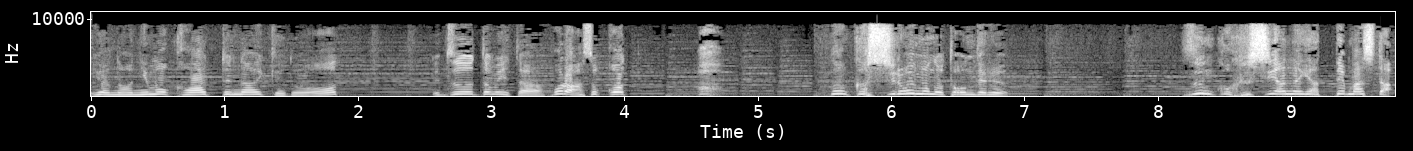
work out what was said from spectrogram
いや、何も変わってないけど。でずっと見てたら、ほら、あそこ。なんか白いもの飛んでる。ずんこ節穴やってました。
